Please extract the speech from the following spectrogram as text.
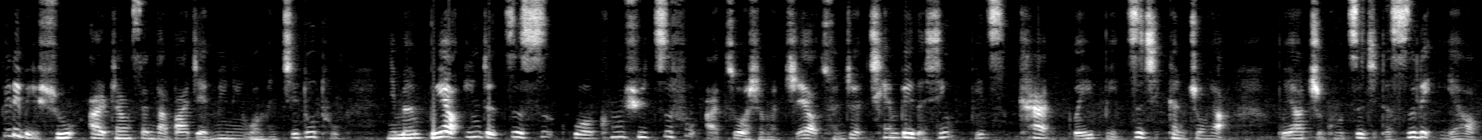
菲利比书二章三到八节命令我们基督徒：你们不要因着自私或空虚自负而做什么，只要存着谦卑的心，彼此看为比自己更重要。不要只顾自己的私利，也要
